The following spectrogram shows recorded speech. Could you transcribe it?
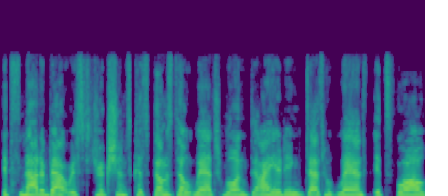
it's not about restrictions because those don't last long. Dieting doesn't last. It's all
